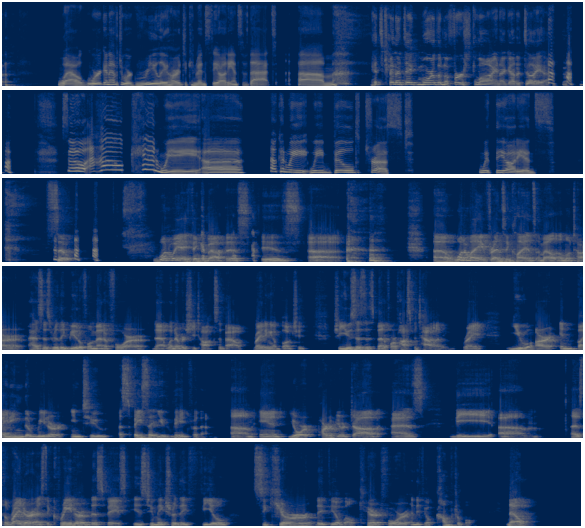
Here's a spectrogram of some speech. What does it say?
Wow, we're going to have to work really hard to convince the audience of that. Um, it's going to take more than the first line, I got to tell you. so, how can we uh, how can we we build trust with the audience? so, one way I think about this is uh, uh, one of my friends and clients, Amal El-Mohtar, has this really beautiful metaphor that whenever she talks about writing a book, she she uses this metaphor of hospitality. Right, you are inviting the reader into a space that you've made for them, um, and your part of your job as the um, as the writer, as the creator of this space, is to make sure they feel secure, they feel well cared for, and they feel comfortable. Now,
